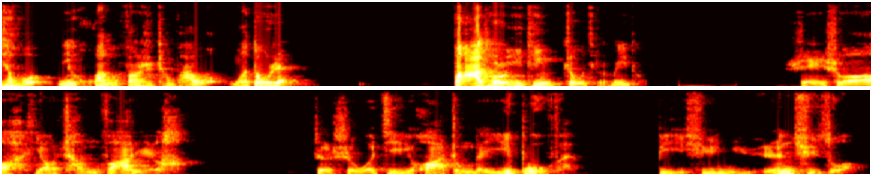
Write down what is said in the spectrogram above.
要不您换个方式惩罚我，我都认。把头一听，皱起了眉头。谁说要惩罚你了？这是我计划中的一部分，必须女人去做。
